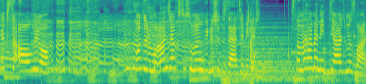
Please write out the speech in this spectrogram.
Hepsi ağlıyor. Durumu ancak Susu'nun gülüşü düzeltebilir. Sana hemen ihtiyacımız var.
